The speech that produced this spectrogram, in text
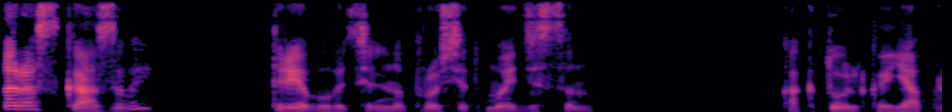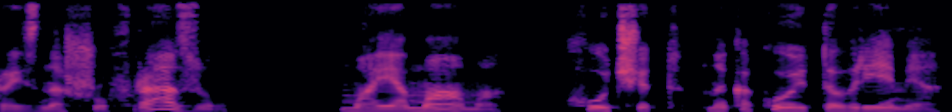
«Рассказывай», — требовательно просит Мэдисон. Как только я произношу фразу «Моя мама хочет на какое-то время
